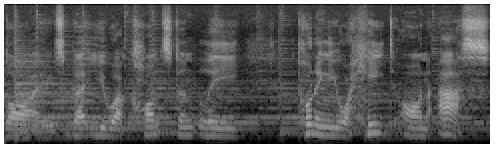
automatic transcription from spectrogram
lives, but you are constantly putting your heat on us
